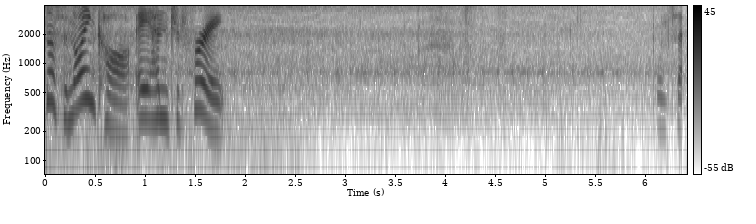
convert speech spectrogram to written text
That's a nine car. Eight hundred three. One sec.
